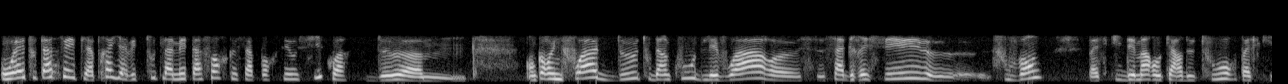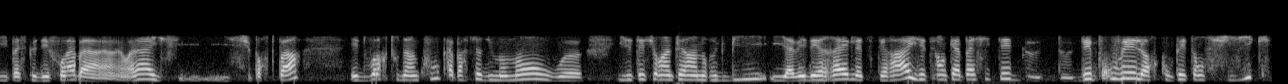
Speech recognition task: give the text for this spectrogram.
Ouais, tout à fait. Et puis après, il y avait toute la métaphore que ça portait aussi, quoi. De, euh, encore une fois, de tout d'un coup de les voir s'agresser souvent parce qu'ils démarrent au quart de tour, parce qu'ils, parce que des fois, ben voilà, ils, ils supportent pas et de voir tout d'un coup qu'à partir du moment où euh, ils étaient sur un terrain de rugby, il y avait des règles, etc., ils étaient en capacité de d'éprouver leurs compétences physiques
